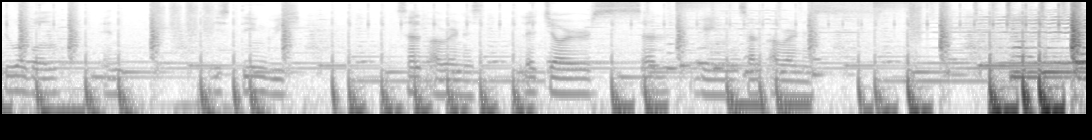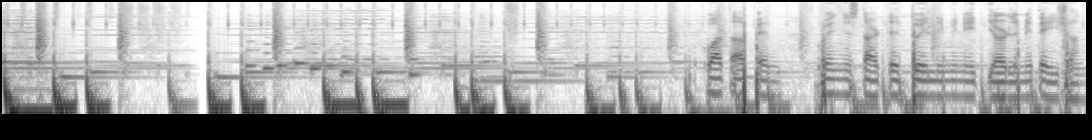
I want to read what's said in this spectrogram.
doable and distinguish self-awareness let yourself gain self-awareness what happened when you started to eliminate your limitation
